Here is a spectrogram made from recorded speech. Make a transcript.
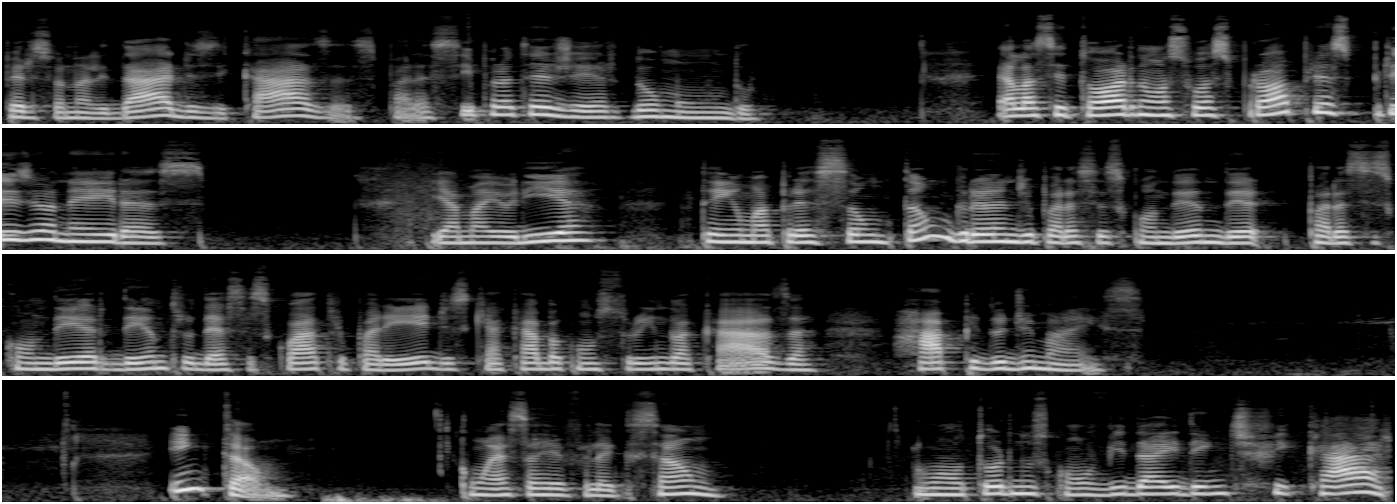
personalidades e casas para se proteger do mundo. Elas se tornam as suas próprias prisioneiras. E a maioria tem uma pressão tão grande para se esconder, para se esconder dentro dessas quatro paredes que acaba construindo a casa rápido demais. Então, com essa reflexão, o autor nos convida a identificar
